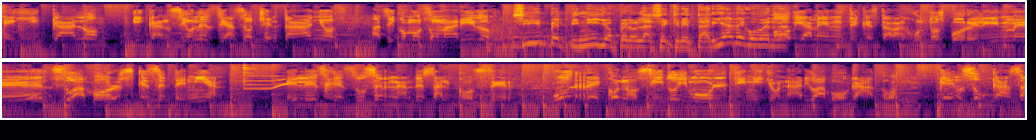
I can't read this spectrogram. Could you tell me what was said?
mexicano y canciones de hace 80 años, así como su marido. Sí, Pepinillo, pero la Secretaría de Gobernación... Obviamente que estaban juntos por el inmenso amor que se tenían. Él es Jesús Hernández Alcocer, un reconocido y multimillonario abogado que en su casa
